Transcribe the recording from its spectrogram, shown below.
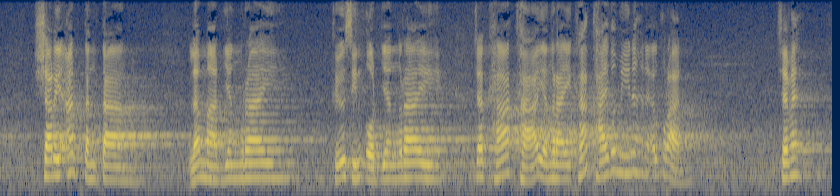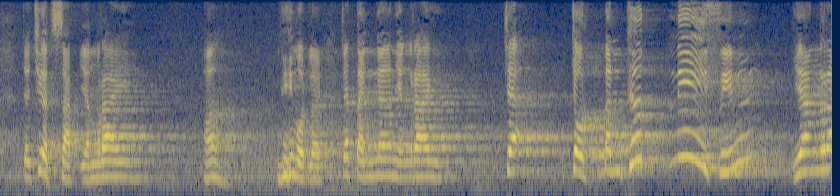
ๆชาริอัตต่างๆ ละหมาดอย่างไร ถือศีลอดอย่างไร จะค้าขายอย่างไร ค้าขายก็มีนะในอัลกุรอานใช่ไหมจะเชื่อสัตว์อย่างไรมีหมดเลย จะแต่งงานอย่างไร จะจดบันทึกหนี้สิน อย่างไร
